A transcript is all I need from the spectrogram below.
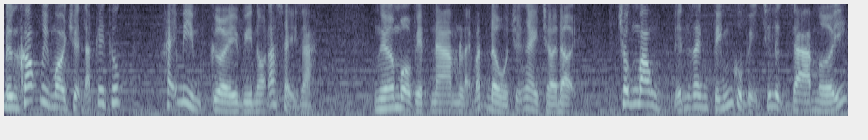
Đừng khóc vì mọi chuyện đã kết thúc, hãy mỉm cười vì nó đã xảy ra. Người hâm mộ Việt Nam lại bắt đầu chuỗi ngày chờ đợi, trông mong đến danh tính của vị chiến lược gia mới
